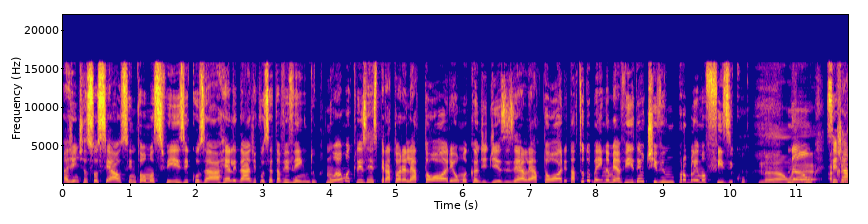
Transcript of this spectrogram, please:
a gente associar os sintomas físicos à realidade que você está vivendo. Não é uma crise respiratória aleatória, uma candidíase aleatória, tá tudo bem na minha vida, eu tive um problema físico. Não, não, é, você a já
